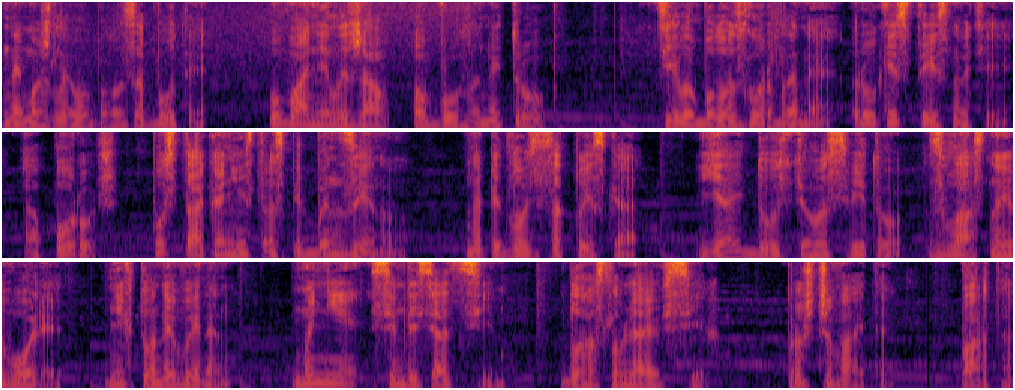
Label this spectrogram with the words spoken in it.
неможливо було забути. У ванні лежав обвуглений труп. Тіло було згорблене, руки стиснуті, а поруч пуста каністра з-під бензину. На підлозі записка Я йду з цього світу з власної волі, ніхто не винен. Мені 77. Благословляю всіх. Прощавайте. Парта,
